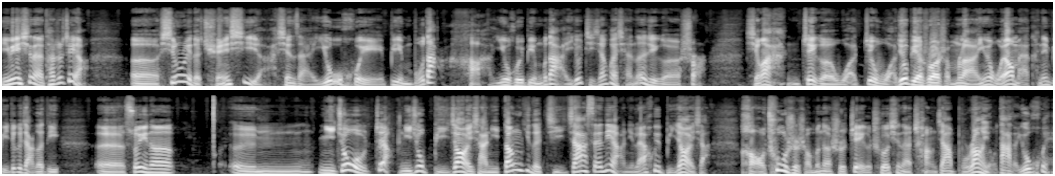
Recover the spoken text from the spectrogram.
因为现在它是这样，呃，新锐的全系啊，现在优惠并不大哈，优惠并不大，也就几千块钱的这个事儿。行啊，你这个我这我就别说什么了，因为我要买肯定比这个价格低，呃，所以呢。嗯，你就这样，你就比较一下你当地的几家四 S 店啊，你来回比较一下。好处是什么呢？是这个车现在厂家不让有大的优惠。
